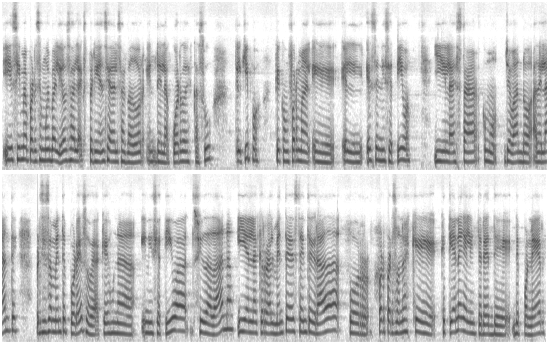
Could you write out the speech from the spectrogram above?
Y sí me parece muy valiosa la experiencia de El Salvador del acuerdo de Escazú, del equipo que conforma eh, el, esta iniciativa y la está como llevando adelante precisamente por eso, vea que es una iniciativa ciudadana y en la que realmente está integrada por, por personas que, que tienen el interés de, de poner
